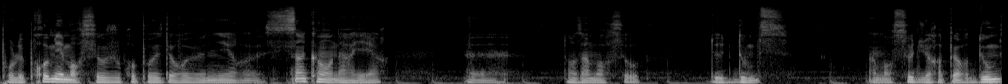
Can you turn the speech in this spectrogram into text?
Pour le premier morceau, je vous propose de revenir 5 ans en arrière euh, dans un morceau de Dooms. Un morceau du rappeur Dooms.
